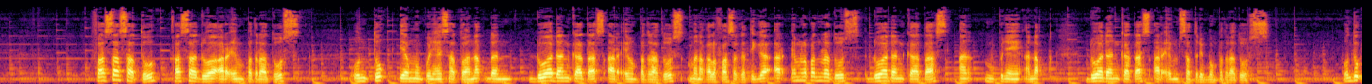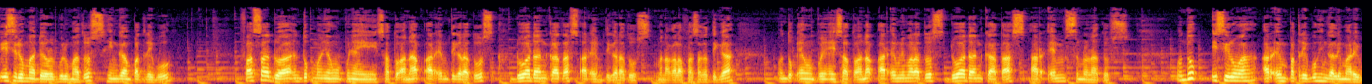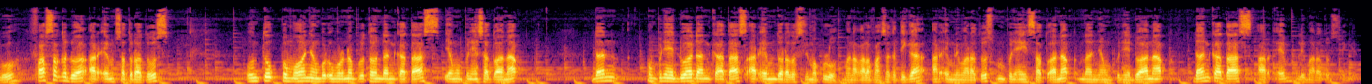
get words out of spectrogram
Fasa 1, fasa 2 RM 400 untuk yang mempunyai satu anak dan dua dan ke atas RM 400, manakala fase ketiga RM 800, dua dan ke atas an mempunyai anak dua dan ke atas RM 1400. Untuk isi rumah 2500 hingga 4000, fase 2 untuk yang mempunyai satu anak RM 300, dua dan ke atas RM 300, manakala fase ketiga untuk yang mempunyai satu anak RM 500, dua dan ke atas RM 900. Untuk isi rumah RM 4000 hingga 5000, fase kedua RM 100. Untuk pemohon yang berumur 60 tahun dan ke atas yang mempunyai satu anak dan mempunyai dua dan ke atas RM 250. Manakala fase ketiga RM 500 mempunyai satu anak dan yang mempunyai dua anak dan ke atas RM 500 ringgit.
